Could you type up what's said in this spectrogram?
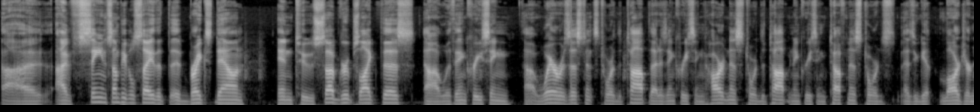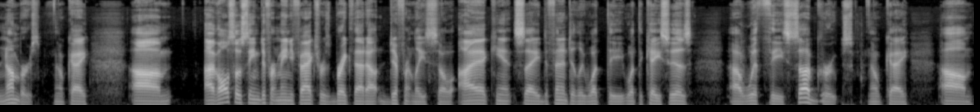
uh, I've seen some people say that it breaks down into subgroups like this uh, with increasing uh, wear resistance toward the top, that is increasing hardness toward the top and increasing toughness towards as you get larger numbers. Okay. Um, I've also seen different manufacturers break that out differently, so I can't say definitively what the what the case is uh, with the subgroups. Okay, um,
